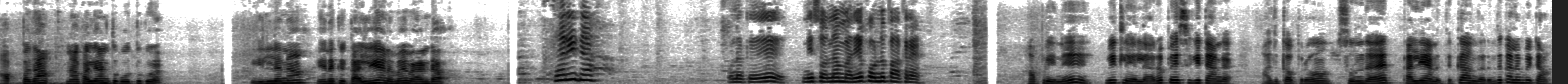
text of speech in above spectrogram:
அப்பதான் நான் கல்யாணத்துக்கு ஒத்துக்குவேன். இல்லனா எனக்கு கல்யாணமே வேண்டாம். சரிடா. உனக்கு நீ சொன்ன மாதிரியே பொண்ணு பார்க்குறேன் அப்படின்னு வீட்டில் எல்லாரும் பேசிக்கிட்டாங்க. அதுக்கப்புறம் சுந்தர் கல்யாணத்துக்கு அங்கிருந்து கிளம்பிட்டான்.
